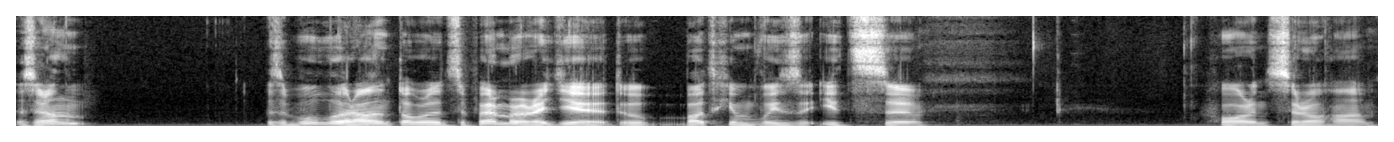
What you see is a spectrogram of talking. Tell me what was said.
The run... The bull ran towards the farmer, ready to butt him with its uh, horns, рога.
